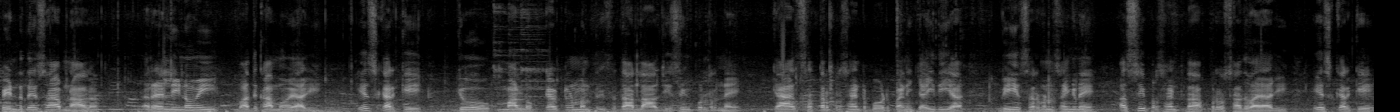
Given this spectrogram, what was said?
ਪਿੰਡ ਦੇ ਹਿਸਾਬ ਨਾਲ ਰੈਲੀ ਨੂੰ ਵੀ ਵੱਧ ਕੰਮ ਹੋਇਆ ਜੀ। ਇਸ ਕਰਕੇ ਜੋ ਮੰਨ ਲਓ ਕੈਪਟਨ ਮੰਤਰੀ ਸਰਦਾਰ ਲਾਲਜੀਤ ਸਿੰਘ ਭੁੱਲਰ ਨੇ ਕਿਹਾ 70% ਵੋਟ ਪੈਣੀ ਚਾਹੀਦੀ ਆ। ਵੀਰ ਸਰਵਨ ਸਿੰਘ ਨੇ 80% ਦਾ ਭਰੋਸਾ ਦਿਵਾਇਆ ਜੀ। ਇਸ ਕਰਕੇ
